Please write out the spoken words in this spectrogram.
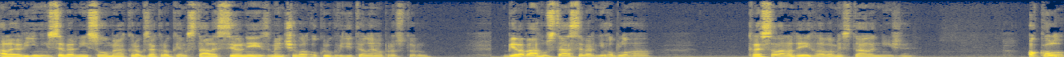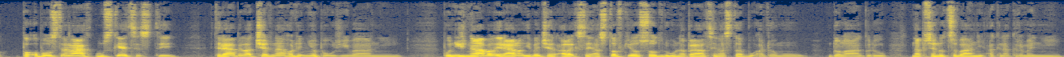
ale líný severní soumrak krok za krokem stále silněji zmenšoval okruh viditelného prostoru. Bělavá hustá severní obloha klesala nad jejich hlavami stále níže. Okolo, po obou stranách úzké cesty, která byla černá od denního používání, po níž návali ráno i večer Alexej a stovky jeho soudruhů na práci na stavbu a domů, do lágru, na přenocování a k nakrmení,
